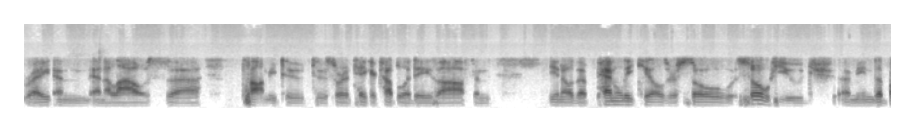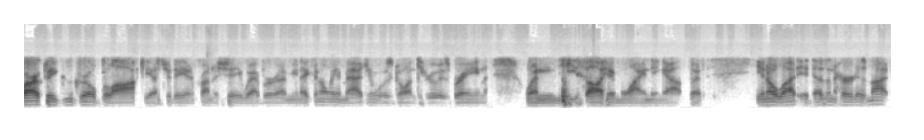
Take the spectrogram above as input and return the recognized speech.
right, and and allows uh, Tommy to to sort of take a couple of days off and you know the penalty kills are so so huge. I mean, the Barclay Goodrow block yesterday in front of Shea Weber. I mean, I can only imagine what was going through his brain when he saw him winding up. But you know what? It doesn't hurt as much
